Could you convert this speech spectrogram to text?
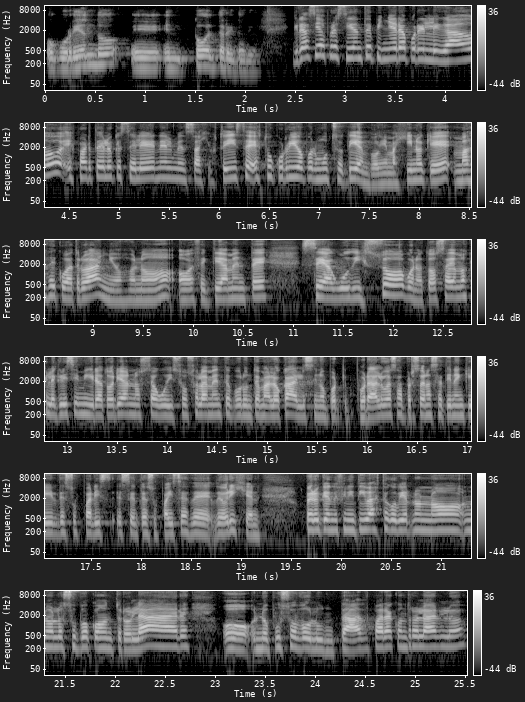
ocurriendo eh, en todo el territorio. Gracias, presidente Piñera, por el legado. Es parte de lo que se lee en el mensaje. Usted dice, esto ha ocurrido por mucho tiempo. Me imagino que más de cuatro años, ¿o no? O efectivamente se agudizó. Bueno, todos sabemos que la crisis migratoria no se agudizó solamente por un tema local, sino por, por algo esas personas se tienen que ir de sus, de sus países de, de, origen. Pero que en definitiva este gobierno no, no lo supo controlar o no puso voluntad para controlarlo.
